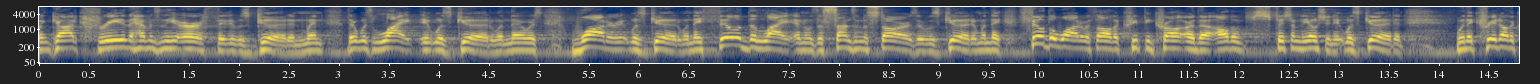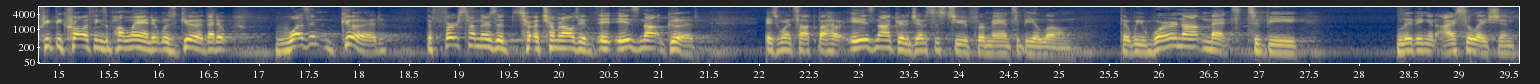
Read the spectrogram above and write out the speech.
when God created the heavens and the earth, that it was good. And when there was light, it was good. When there was water, it was good. When they filled the light and it was the suns and the stars, it was good. And when they filled the water with all the creepy crawl or the, all the fish in the ocean, it was good. And when they created all the creepy crawly things upon land, it was good. That it wasn't good, the first time there's a, ter- a terminology of it is not good is when it talks about how it is not good in Genesis 2 for man to be alone. That we were not meant to be living in isolation,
